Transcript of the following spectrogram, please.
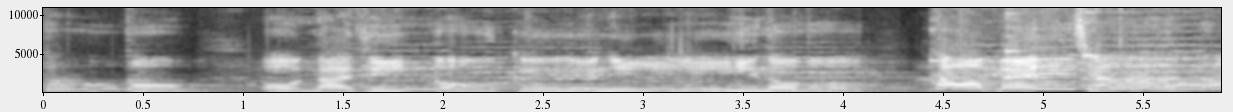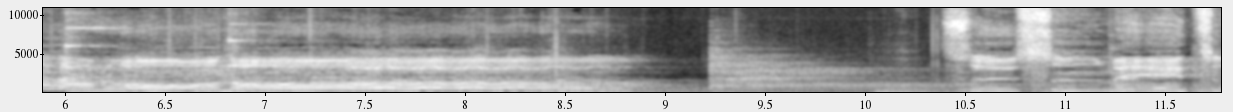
ども同じお国の進めつ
